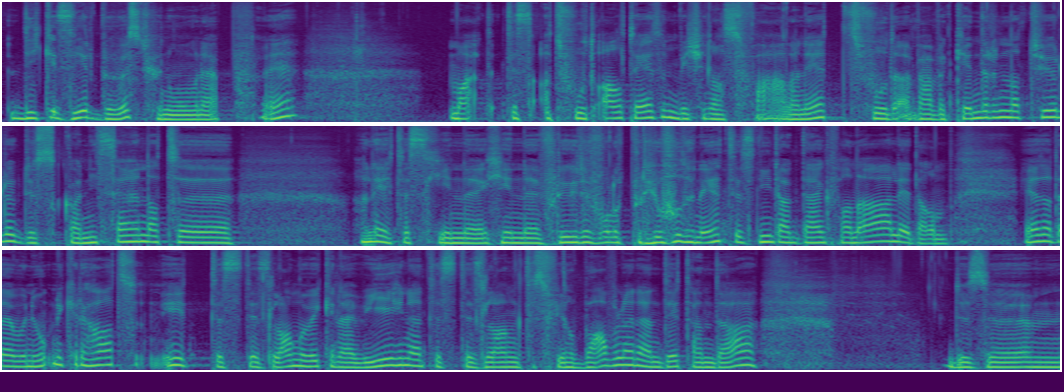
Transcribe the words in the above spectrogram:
die ik zeer bewust genomen heb. Hè. Maar het, het, voelt altijd een beetje als falen. Hè. Het voelt, we hebben kinderen natuurlijk, dus het kan niet zijn dat... Uh, het is geen, geen vreugdevolle periode. Hè. Het is niet dat ik denk van, dan, hè, dat hebben we nu ook een keer gehad. Nee, het, is, het is lange weken en wegen. Het is, het is lang, het is veel babbelen en dit en dat. Dus... Uh,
